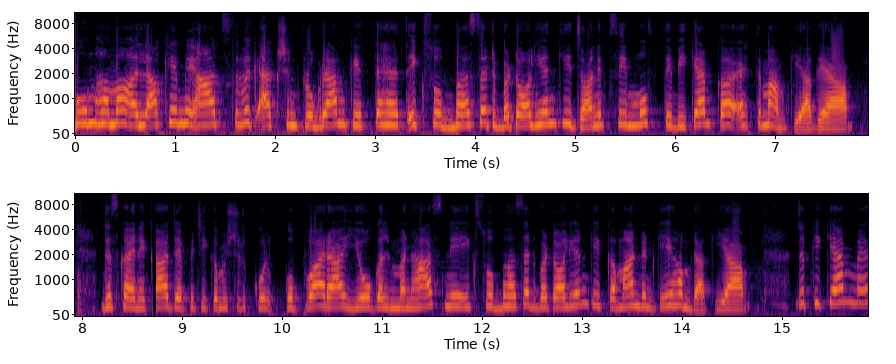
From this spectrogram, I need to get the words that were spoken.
بومہما علاقے میں آج سوک ایکشن پروگرام کے تحت ایک سو باسٹھ بٹالین کی جانب سے مفت طبی کیمپ کا اہتمام کیا گیا، جس کا انعقاد ڈیپٹی کمشنر کپوارہ یوگل منہاس نے ایک سو باسٹھ بٹالین کے کمانڈنٹ کے ہمراہ کیا۔ جبکہ کیمپ میں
